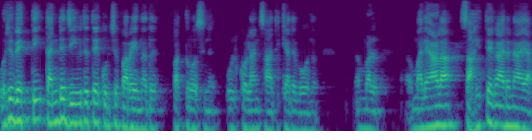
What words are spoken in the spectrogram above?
ഒരു വ്യക്തി തന്റെ ജീവിതത്തെക്കുറിച്ച് പറയുന്നത് പത്രോസിന് ഉൾക്കൊള്ളാൻ സാധിക്കാതെ പോകുന്നു. നമ്മൾ മലയാള സാഹിത്യകാരനായ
